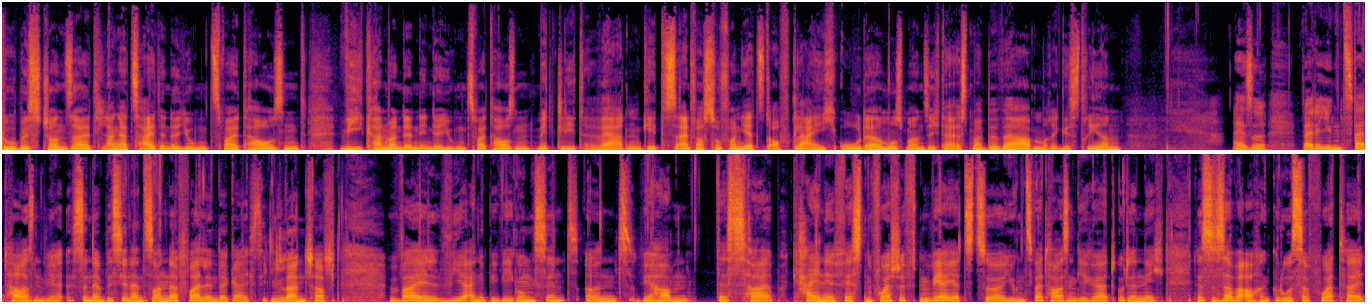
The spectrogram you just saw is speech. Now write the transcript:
Du bist schon seit langer Zeit in der Jugend 2000. Wie kann man denn in der Jugend 2000 Mitglied werden? Geht es einfach so von jetzt auf gleich oder muss man sich da erstmal bewerben, registrieren? Also bei der Jugend 2000, wir sind ein bisschen ein Sonderfall in der geistigen Landschaft, weil wir eine Bewegung sind und wir haben deshalb keine festen Vorschriften, wer jetzt zur Jugend 2000 gehört oder nicht. Das ist aber auch ein großer Vorteil,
